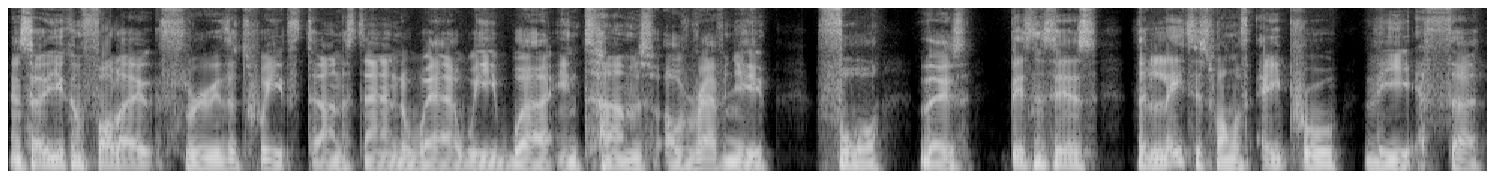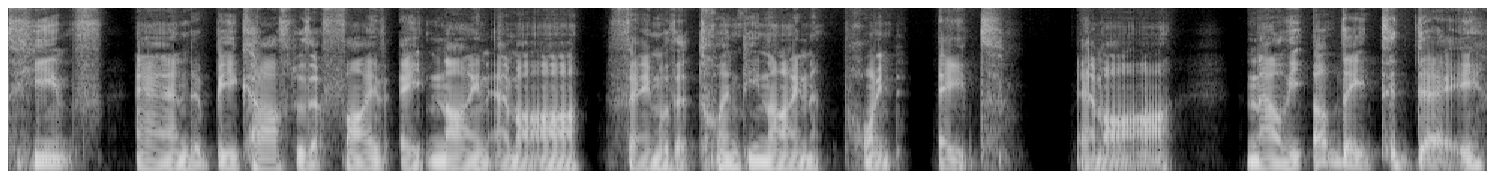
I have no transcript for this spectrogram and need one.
And so you can follow through the tweets to understand where we were in terms of revenue for those businesses. The latest one was April the 13th, and Bcast was at 589 MRR. Fame with a 29.8 MRR. Now, the update today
